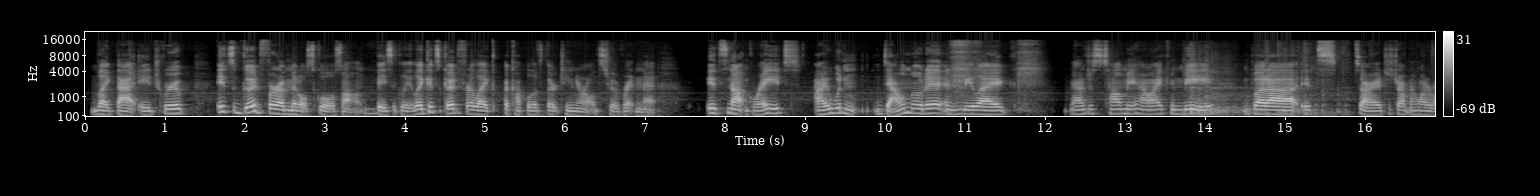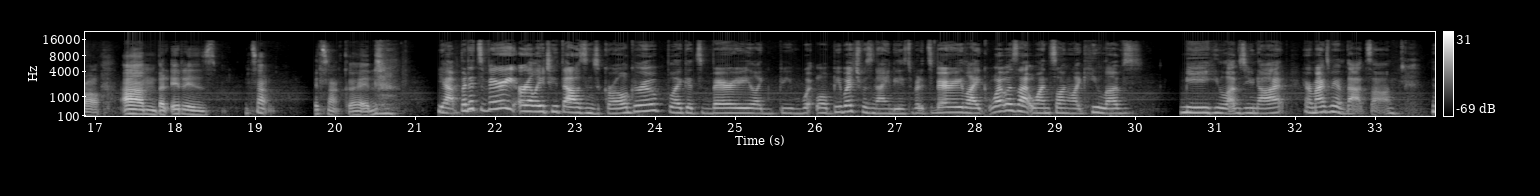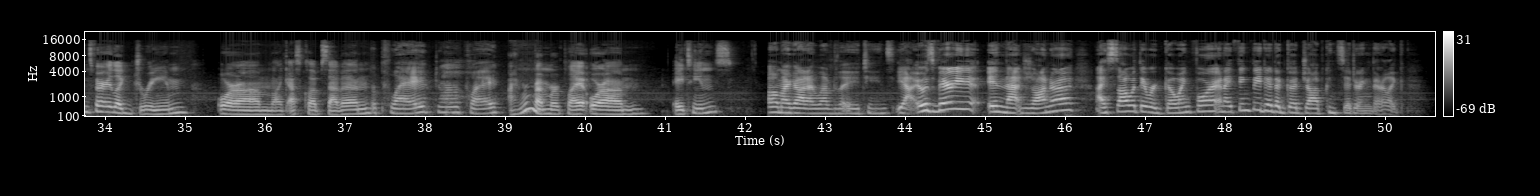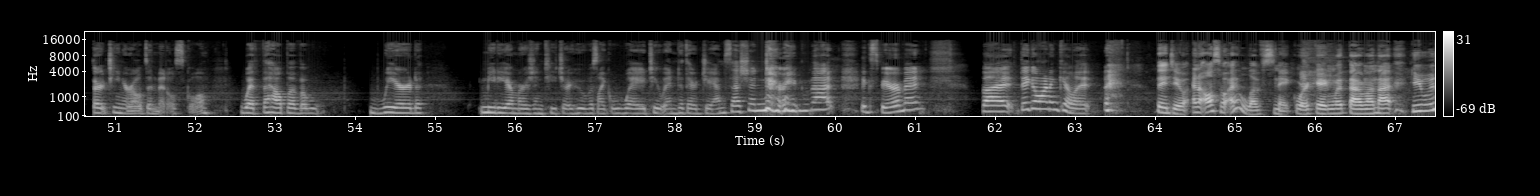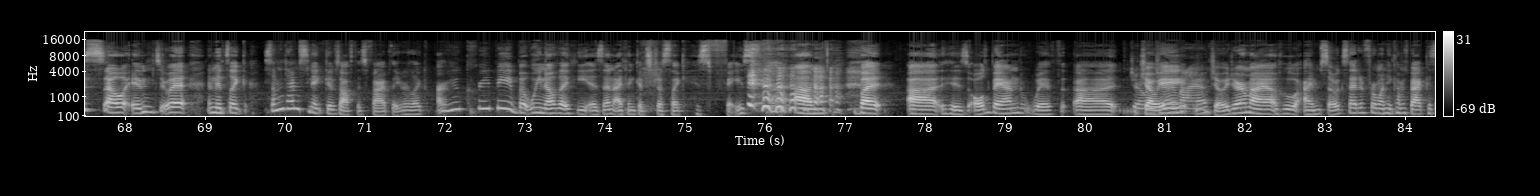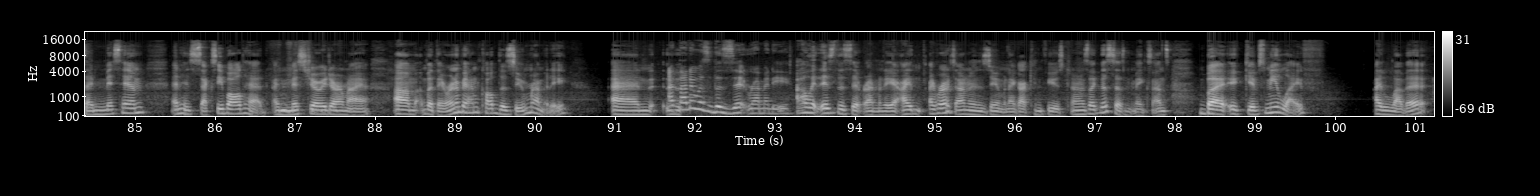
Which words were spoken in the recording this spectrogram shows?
like that age group. It's good for a middle school song, basically. Like it's good for like a couple of 13-year-olds to have written it. It's not great. I wouldn't download it and be like, now just tell me how I can be. But uh it's sorry, I just dropped my water bottle. Um but it is it's not it's not good. Yeah, but it's very early 2000s girl group. Like it's very like be well Bewitched was 90s, but it's very like what was that one song like he loves me, he loves you not. It reminds me of that song. It's very like Dream or um like S Club 7. Or Play. Do you remember Play? I remember play or um 18s. Oh my god, I loved the 18s. Yeah, it was very in that genre. I saw what they were going for, and I think they did a good job considering they're like 13 year olds in middle school with the help of a weird media immersion teacher who was like way too into their jam session during that experiment. But they go on and kill it. They do. And also I love Snake working with them on that. He was so into it. And it's like sometimes Snake gives off this vibe that you're like, Are you creepy? But we know that he isn't. I think it's just like his face. um but uh, his old band with uh, Joey Joey Jeremiah. Joey Jeremiah, who I'm so excited for when he comes back because I miss him and his sexy bald head. I miss Joey Jeremiah. Um, but they were in a band called the Zoom Remedy, and I thought it was the Zit Remedy. Oh, it is the zit remedy. I, I wrote it down in Zoom and I got confused. And I was like, this doesn't make sense. But it gives me life. I love it.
